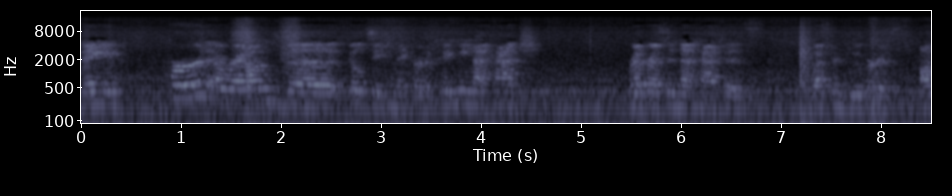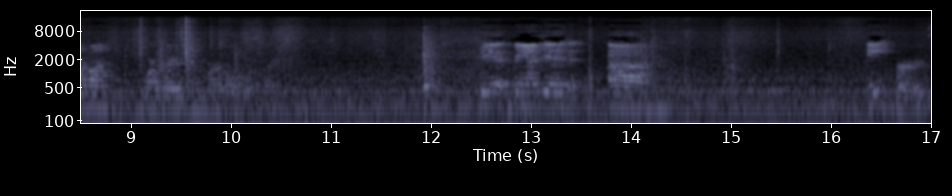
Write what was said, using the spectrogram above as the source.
they heard around the field station, they heard a pygmy nuthatch, red-breasted nuthatches, western bluebirds, Audubon warblers, and myrtle banded, um, eight birds.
